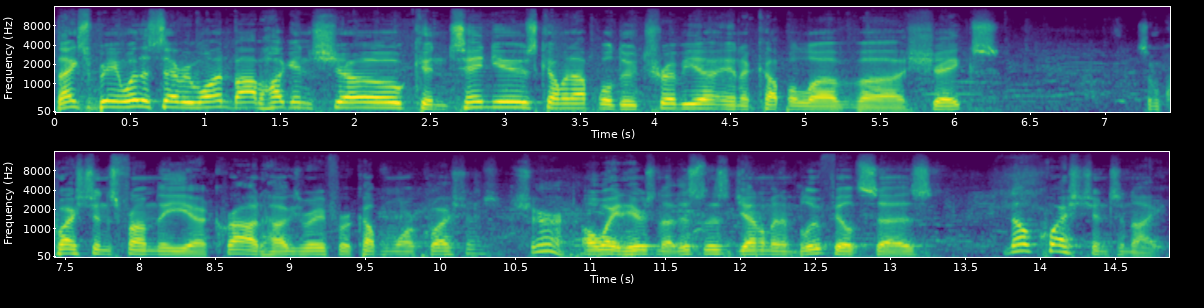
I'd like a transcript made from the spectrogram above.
Thanks for being with us, everyone. Bob Huggins Show continues. Coming up, we'll do trivia in a couple of uh, shakes. Some questions from the uh, crowd, Hugs. Ready for a couple more questions? Sure. Oh, wait, here's another. This, this gentleman in Bluefield says, No question tonight.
